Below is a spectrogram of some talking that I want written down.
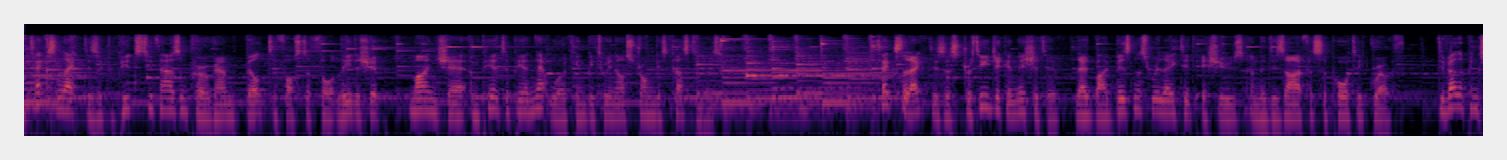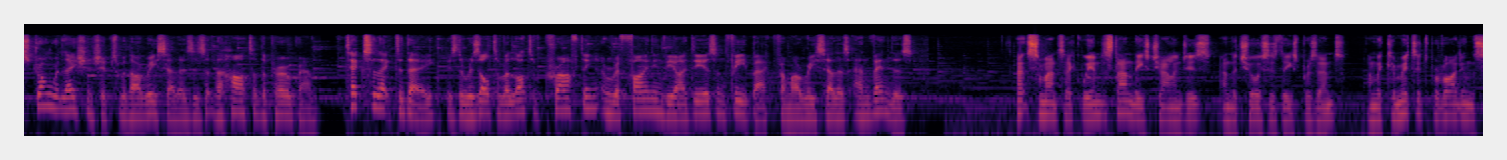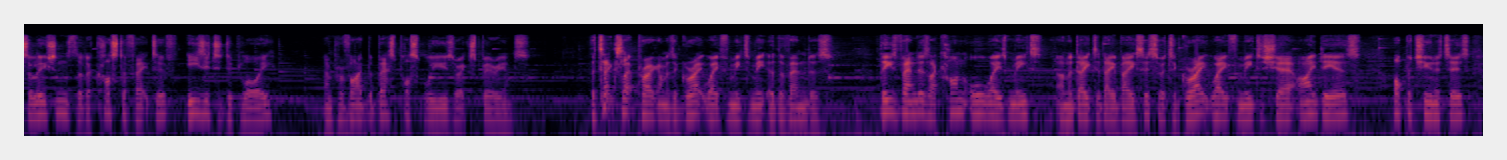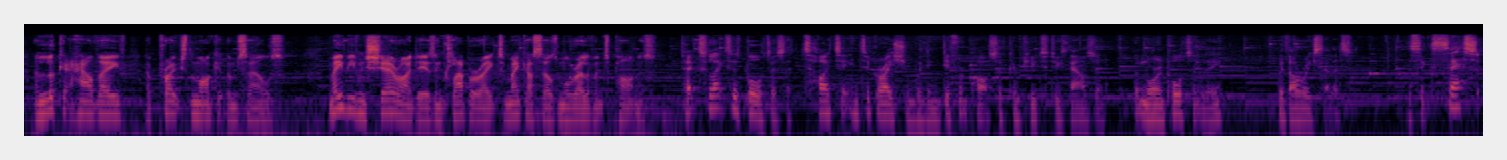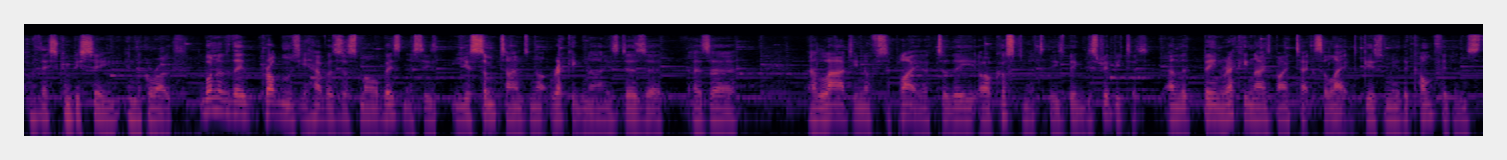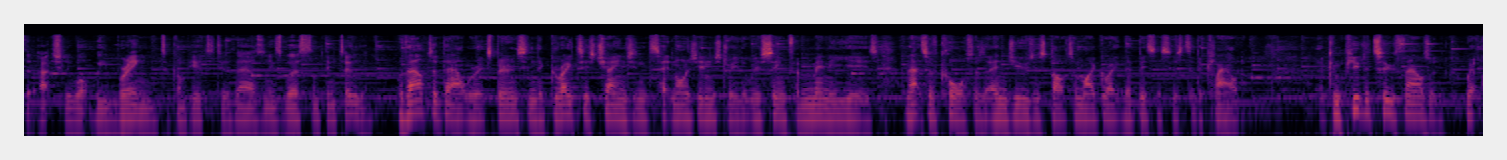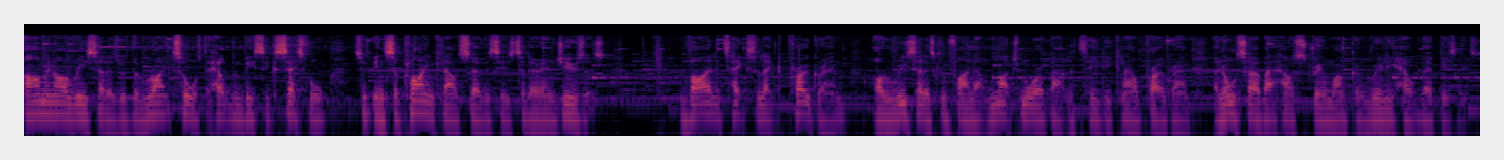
Tech Select is a Computer 2000 program built to foster thought leadership, mindshare and peer-to-peer -peer networking between our strongest customers. Tech Select is a strategic initiative led by business-related issues and the desire for supported growth. Developing strong relationships with our resellers is at the heart of the programme. Tech Select today is the result of a lot of crafting and refining the ideas and feedback from our resellers and vendors. At Symantec, we understand these challenges and the choices these present, and we're committed to providing the solutions that are cost-effective, easy to deploy, and provide the best possible user experience. The Tech Select programme is a great way for me to meet other vendors, these vendors I can't always meet on a day-to-day -day basis, so it's a great way for me to share ideas, opportunities, and look at how they've approached the market themselves. Maybe even share ideas and collaborate to make ourselves more relevant to partners. TechSelect has brought us a tighter integration within different parts of Computer 2000, but more importantly, with our resellers. The success of this can be seen in the growth. One of the problems you have as a small business is you're sometimes not recognised as a, as a a large enough supplier to the or customer to these big distributors and that being recognised by Tech Select gives me the confidence that actually what we bring to Computer 2000 is worth something to them. Without a doubt we're experiencing the greatest change in the technology industry that we've seen for many years and that's of course as end users start to migrate their businesses to the cloud. At Computer 2000, we're arming our resellers with the right tools to help them be successful in supplying cloud services to their end users. Via the Tech Select program, our resellers can find out much more about the TD Cloud program and also about how StreamOne can really help their business.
